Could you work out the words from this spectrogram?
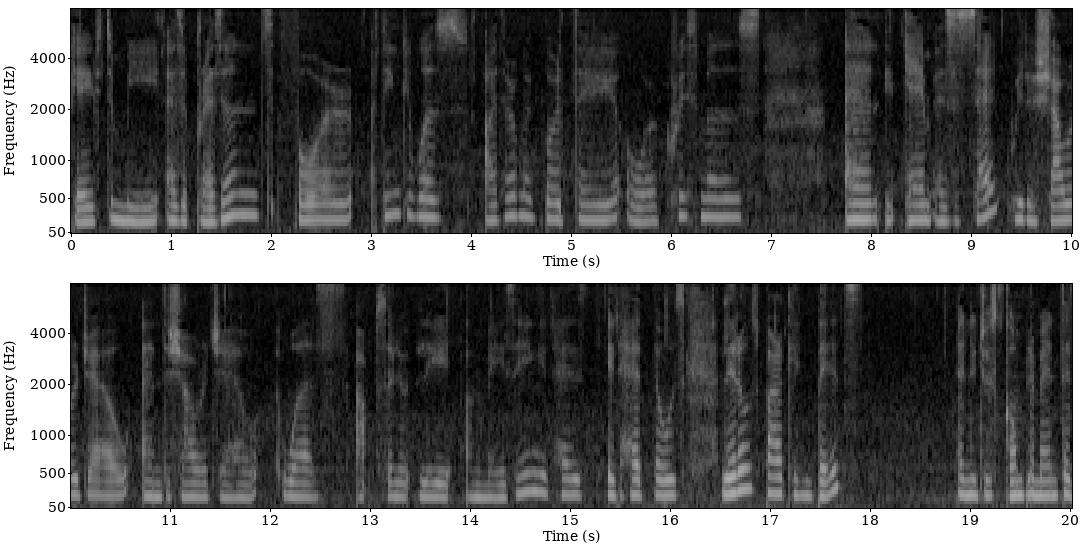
gave to me as a present for I think it was either my birthday or Christmas. And it came as a set with a shower gel and the shower gel was absolutely amazing. It has it had those little sparkling bits and it just complemented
